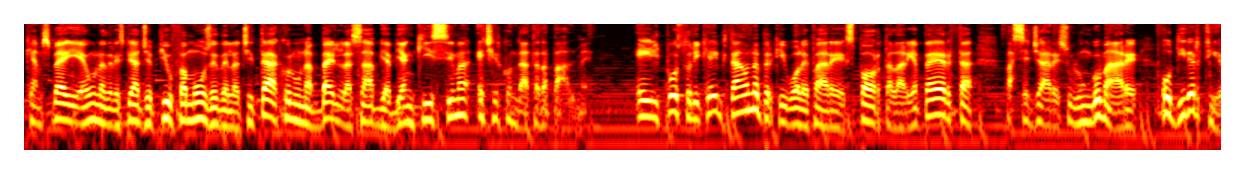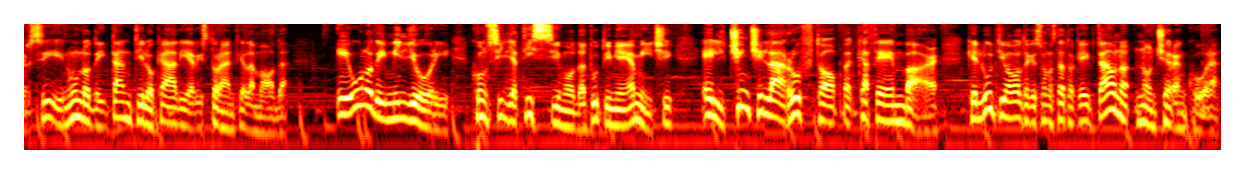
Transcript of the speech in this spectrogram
Camps Bay è una delle spiagge più famose della città con una bella sabbia bianchissima e circondata da palme è il posto di Cape Town per chi vuole fare sport all'aria aperta, passeggiare sul lungomare o divertirsi in uno dei tanti locali e ristoranti alla moda. E uno dei migliori, consigliatissimo da tutti i miei amici, è il Cincilla Rooftop Café and Bar, che l'ultima volta che sono stato a Cape Town non c'era ancora.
